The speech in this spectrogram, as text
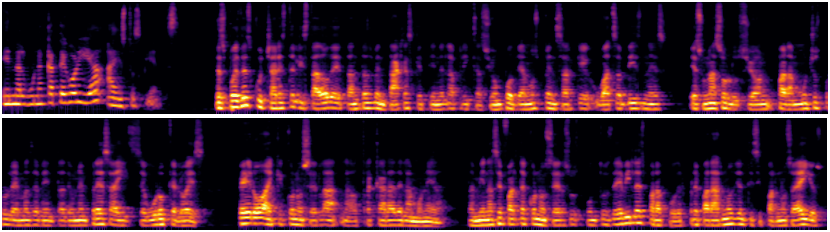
en alguna categoría a estos clientes. Después de escuchar este listado de tantas ventajas que tiene la aplicación, podríamos pensar que WhatsApp Business es una solución para muchos problemas de venta de una empresa y seguro que lo es, pero hay que conocer la otra cara de la moneda. También hace falta conocer sus puntos débiles para poder prepararnos y anticiparnos a ellos.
